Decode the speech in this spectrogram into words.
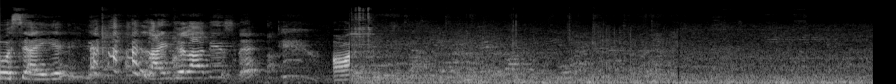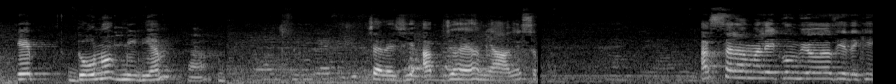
शो से आई है। लाइट जला दी इसने और ये दोनों मीडियम हाँ। चले जी अब जो है हम यहाँ आ गए। अस्सलाम वालेकुम व्यूअर्स ये देखिए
